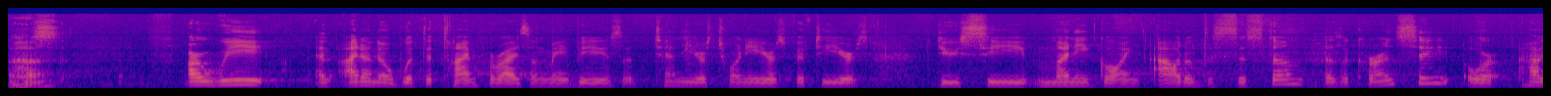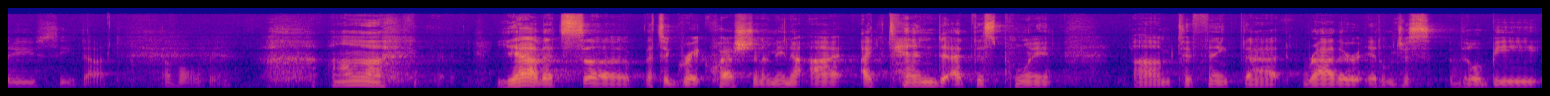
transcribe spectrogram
uh-huh. are we, and I don't know what the time horizon may be, is it 10 years, 20 years, 50 years? do you see money going out of the system as a currency, or how do you see that evolving? Uh, yeah, that's, uh, that's a great question. I mean, I, I tend at this point um, to think that rather it'll just, there'll be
